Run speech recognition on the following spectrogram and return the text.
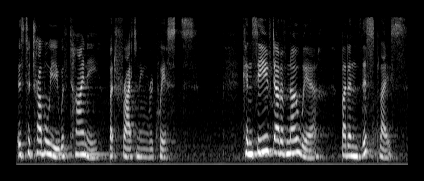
is to trouble you with tiny but frightening requests. Conceived out of nowhere, but in this place,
